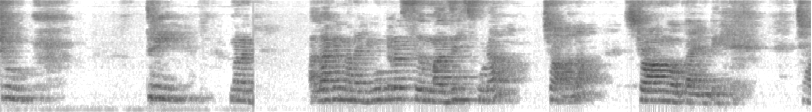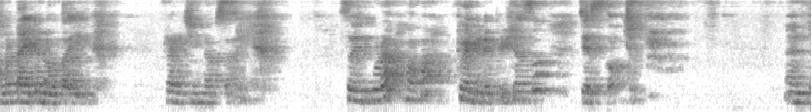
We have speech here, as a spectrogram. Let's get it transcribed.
టూ త్రీ మన అలాగే మన యూట్రస్ మజిల్స్ కూడా చాలా స్ట్రాంగ్ అవుతాయండి. చాలా టైటన్ అవుతాయి. ట్రై చేయండి ఒకసారి సో ఇది కూడా ఒక ట్వంటీ డెప్రిషన్స్ చేసుకోవచ్చు. అండ్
